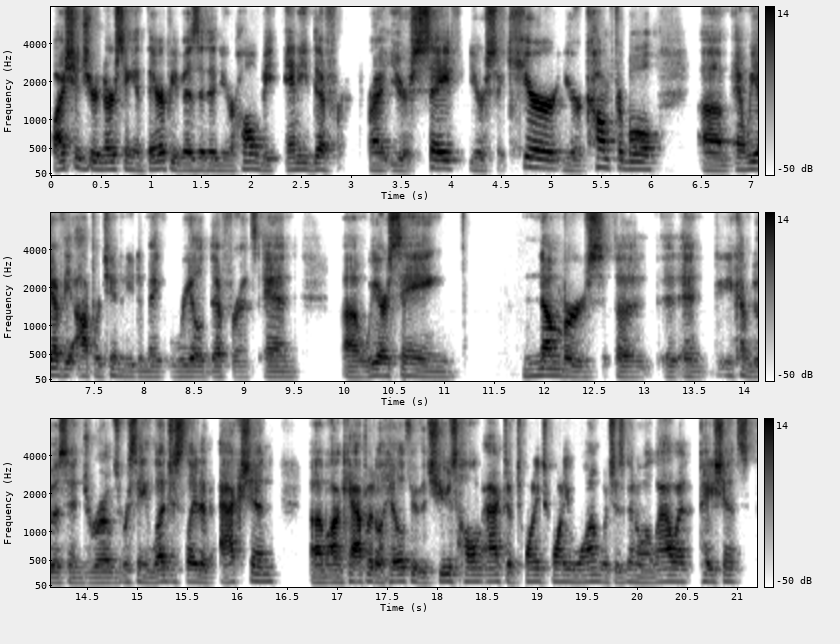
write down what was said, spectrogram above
Why should your nursing and therapy visit in your home be any different, right? You're safe, you're secure, you're comfortable, um, and we have the opportunity to make real difference. And uh, we are seeing numbers, uh, and you come to us in droves. We're seeing legislative action um, on Capitol Hill through the Choose Home Act of 2021, which is going to allow patients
